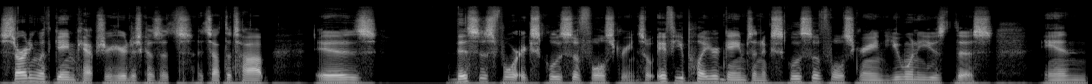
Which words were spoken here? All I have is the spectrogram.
starting with game capture here, just because it's it's at the top, is this is for exclusive full screen. So if you play your games in exclusive full screen, you want to use this. And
